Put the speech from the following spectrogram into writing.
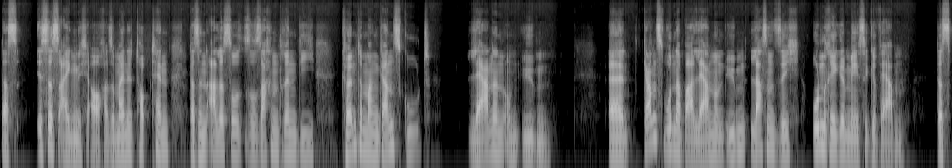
das ist es eigentlich auch. Also meine Top 10, da sind alles so, so Sachen drin, die könnte man ganz gut lernen und üben. Äh, ganz wunderbar lernen und üben lassen sich unregelmäßige Verben. Das,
